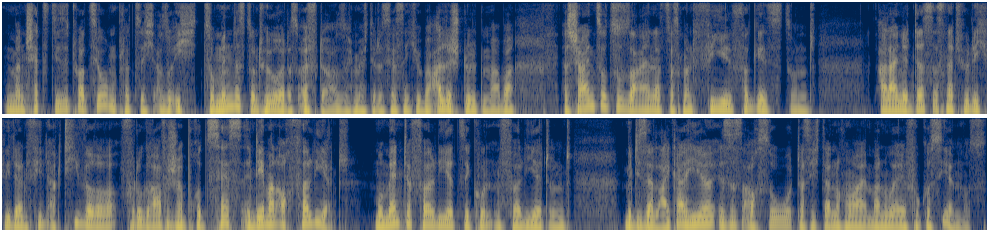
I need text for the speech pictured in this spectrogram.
Man schätzt die Situation plötzlich, also ich zumindest und höre das öfter, also ich möchte das jetzt nicht über alle stülpen, aber es scheint so zu sein, als dass man viel vergisst und alleine das ist natürlich wieder ein viel aktiverer fotografischer Prozess, in dem man auch verliert. Momente verliert, Sekunden verliert und mit dieser Leica hier ist es auch so, dass ich dann nochmal manuell fokussieren muss.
